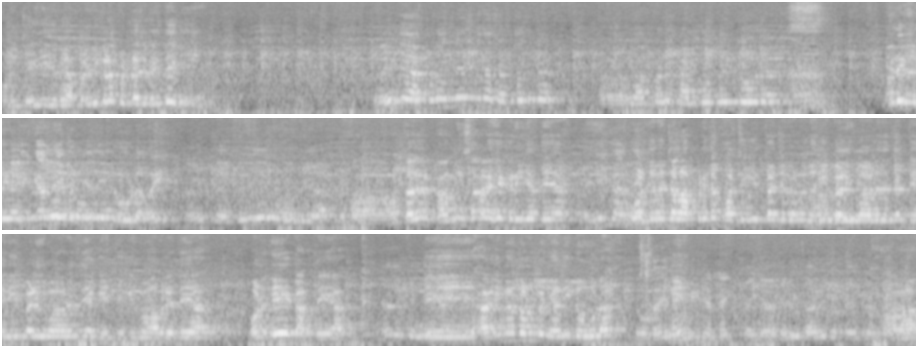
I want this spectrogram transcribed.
ਹੋਣੀ ਚਾਹੀਦੀ? ਜਿਵੇਂ ਆਪਣੇ ਵੀ ਕਿਹੜਾ ਪਿੰਡਾਂ 'ਚ ਰਹਿੰਦੇ ਨਹੀਂ ਰਹਿੰਦੇ ਆਪਣੇ ਇਹਨੇ ਕਿਹੜਾ ਸਰਤਨ ਦਾ ਆਪਾਂ ਨੂੰ ਕੰਮ ਤੋਂ ਹੀ ਲੋੜ ਹੈ ਜਿਹੜੇ ਖੇਤੀ ਕਰਦੇ ਬੰਦੇ ਦੀ ਲੋੜ ਆ ਬਾਈ। ਆ ਹੁਣ ਤਾਂ ਯਾਰ ਕੰਮ ਹੀ ਸਾਰਾ ਇਹ ਕਰੀ ਜਾਂਦੇ ਆ। ਇਹੀ ਕਰਦੇ ਹੁਣ ਜਿਵੇਂ ਚੱਲ ਆਪਣੀ ਤਾਂ ਫਰਜ਼ ਕੀਤਾ ਜਿਵੇਂ ਮੇਰੀ ਪੈਲੀ ਮਾਰ ਤੇ ਤੇਰੀ ਪੈਲੀ ਮਾਰ ਤੇ ਗੇਜੇ ਕੀ ਮਾਰ ਤੇ ਆ। ਹੁਣ ਇਹ ਕਰਦੇ ਆ। ਤੇ ਹਾਂ ਇਹਨਾਂ ਤੋਂ ਭਈਆਂ ਦੀ ਲੋੜ ਆ। ਲੋੜ ਨਹੀਂ? ਹਾਂ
